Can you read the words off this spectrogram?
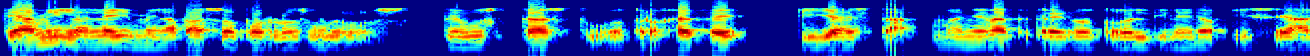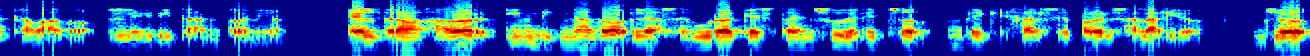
Que a mí la ley me la paso por los huevos. Te buscas tu otro jefe y ya está. Mañana te traigo todo el dinero y se ha acabado, le grita Antonio. El trabajador indignado le asegura que está en su derecho de quejarse por el salario. Yo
